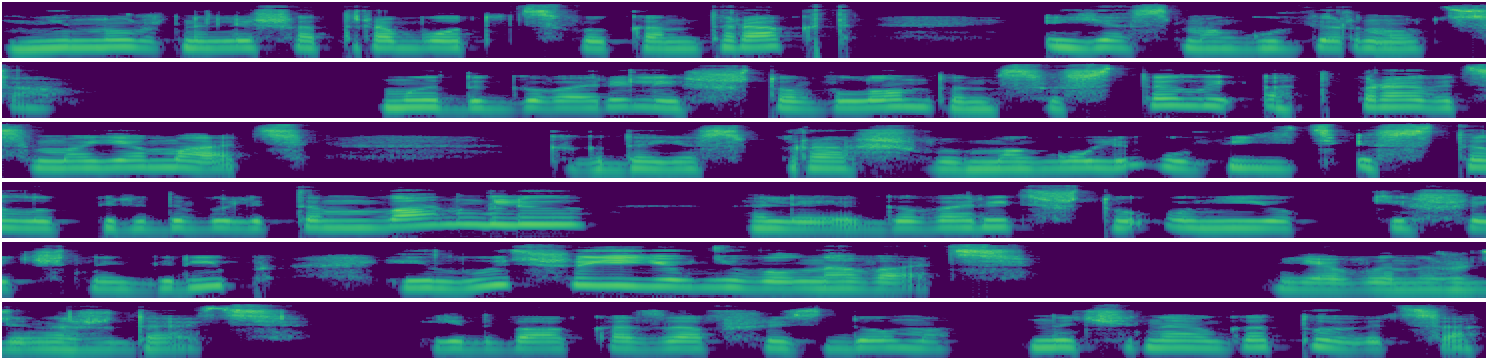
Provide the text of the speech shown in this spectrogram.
Мне нужно лишь отработать свой контракт, и я смогу вернуться. Мы договорились, что в Лондон с Эстеллой отправится моя мать. Когда я спрашиваю, могу ли увидеть Эстеллу перед вылетом в Англию, Лея говорит, что у нее кишечный грипп, и лучше ее не волновать. Я вынуждена ждать. Едва оказавшись дома, начинаю готовиться,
